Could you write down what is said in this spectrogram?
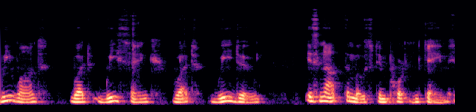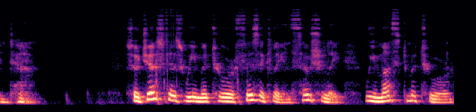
we want, what we think, what we do, is not the most important game in town. So, just as we mature physically and socially, we must mature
